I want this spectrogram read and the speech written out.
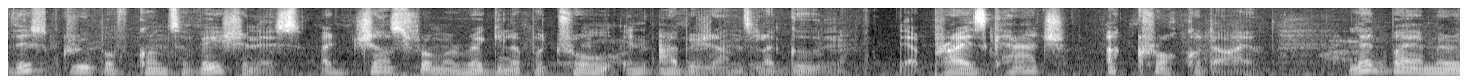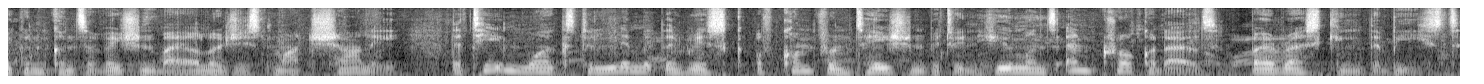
This group of conservationists are just from a regular patrol in Abidjan's lagoon. Their prize catch, a crocodile. Led by American conservation biologist Matt Shirley, the team works to limit the risk of confrontation between humans and crocodiles by rescuing the beast.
